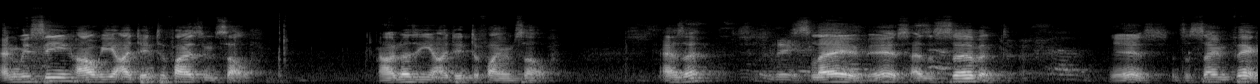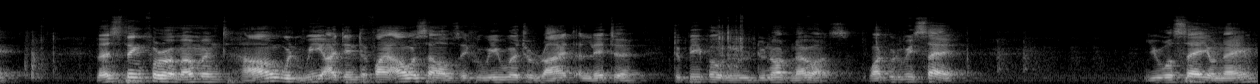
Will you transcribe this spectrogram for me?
And we see how he identifies himself. How does he identify himself? As a slave. slave, yes, as a servant. Yes, it's the same thing. Let's think for a moment how would we identify ourselves if we were to write a letter to people who do not know us? What would we say? You will say your name,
